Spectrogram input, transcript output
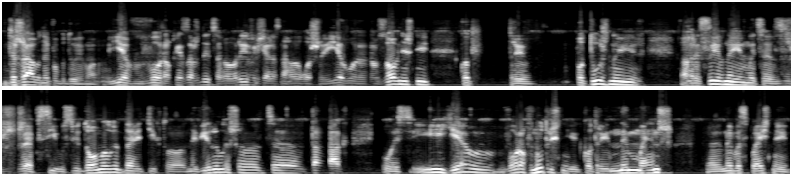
державу не побудуємо. Є ворог, я завжди це говорив і ще раз наголошую. Є ворог зовнішній, котрий потужний, агресивний. Ми це вже всі усвідомили, навіть ті, хто не вірили, що це так. Ось і є ворог внутрішній, котрий не менш е, небезпечний.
